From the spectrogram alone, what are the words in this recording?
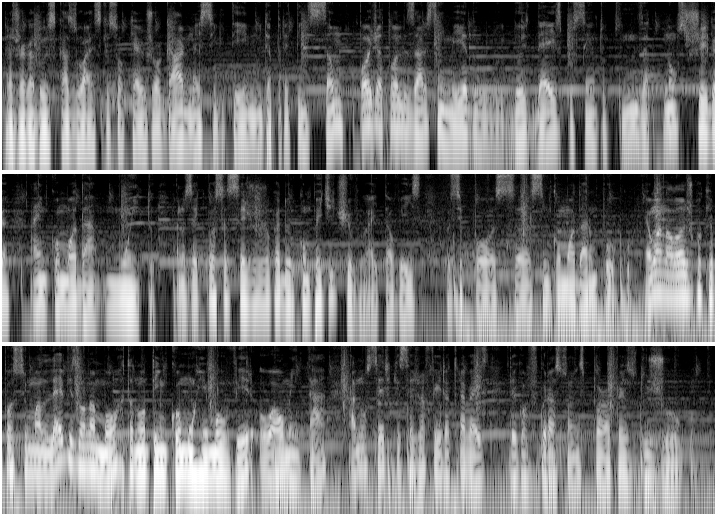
para jogadores casuais que só querem jogar, né, sem ter muita pretensão. Pode atualizar sem medo, 10%, 15%, não chega a incomodar muito, a não ser que você seja um jogador competitivo, aí talvez você possa se incomodar um pouco. É um analógico que possui uma leve zona morta, não tem como remover ou aumentar aumentar, a não ser que seja feito através de configurações próprias do jogo.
